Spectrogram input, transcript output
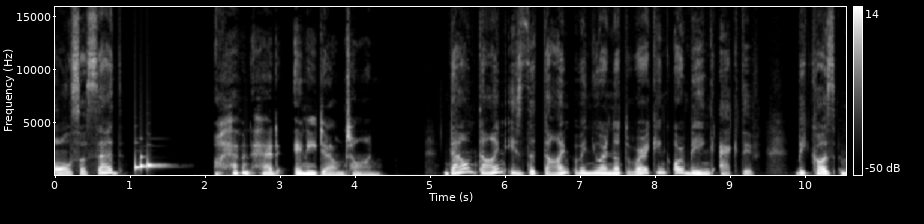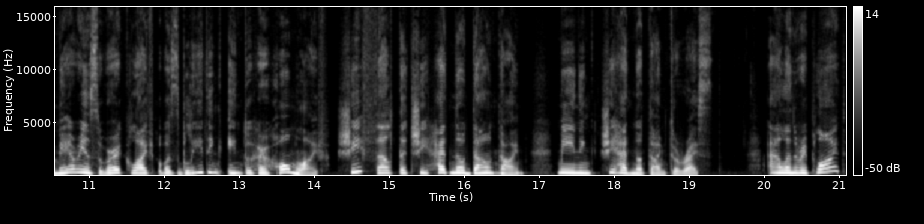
also said, I haven't had any downtime. Downtime is the time when you are not working or being active. Because Marian's work life was bleeding into her home life, she felt that she had no downtime, meaning she had no time to rest. Alan replied,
